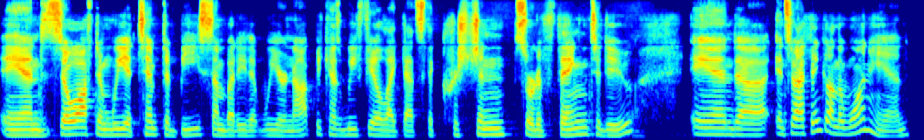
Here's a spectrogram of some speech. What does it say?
And so often we attempt to be somebody that we are not because we feel like that's the Christian sort of thing to do. And uh, and so I think on the one hand,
